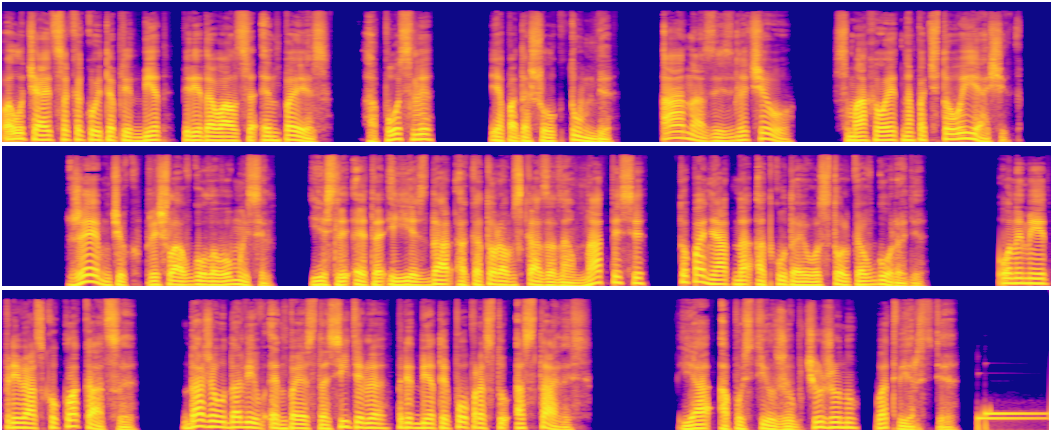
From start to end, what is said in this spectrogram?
Получается, какой-то предмет передавался НПС, а после я подошел к тумбе. А она здесь для чего? Смахивает на почтовый ящик. «Жемчуг!» — пришла в голову мысль. Если это и есть дар, о котором сказано в надписи, то понятно, откуда его столько в городе. Он имеет привязку к локации. Даже удалив НПС-носителя, предметы попросту остались. Я опустил жемчужину в отверстие.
